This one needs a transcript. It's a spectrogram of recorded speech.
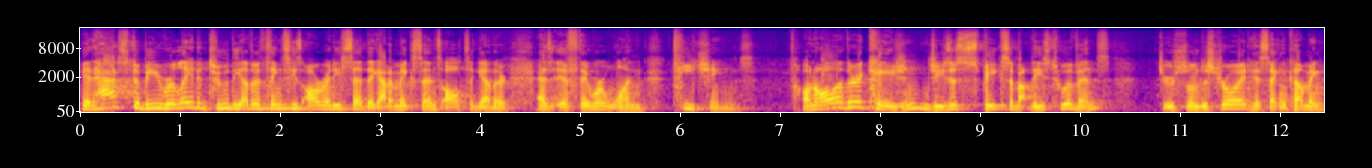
it has to be related to the other things he's already said. They got to make sense all together as if they were one teachings. On all other occasion, Jesus speaks about these two events Jerusalem destroyed, his second coming,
